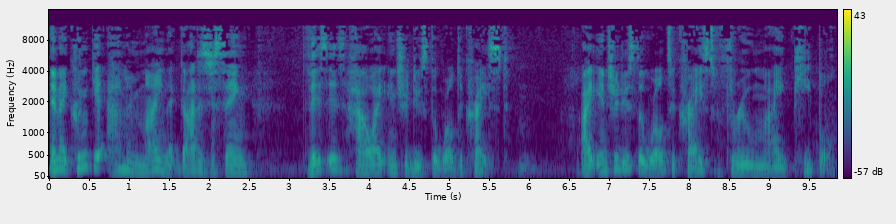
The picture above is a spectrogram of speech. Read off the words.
And I couldn't get out of my mind that God is just saying, this is how I introduce the world to Christ. I introduce the world to Christ through my people.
